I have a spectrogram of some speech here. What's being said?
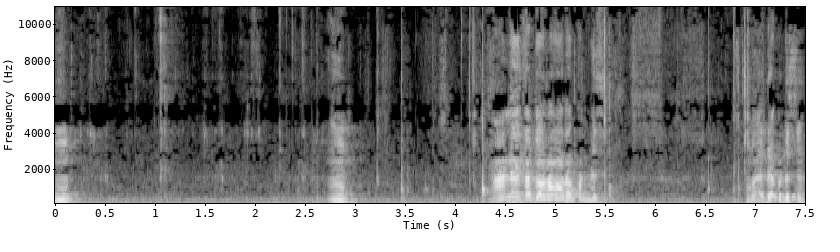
hmm, hmm. Mana kata orang-orang pedes? Nggak ada pedesnya.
